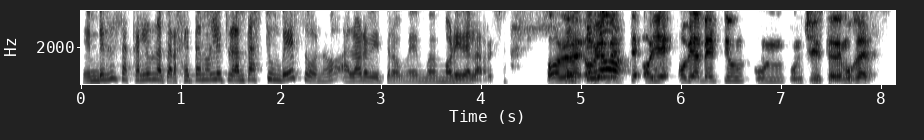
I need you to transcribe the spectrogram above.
en vez de sacarle una tarjeta, no le plantaste un beso, ¿no? Al árbitro, me, morí de la risa. obviamente, oye, obviamente un, un, un, chiste de mujeres.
